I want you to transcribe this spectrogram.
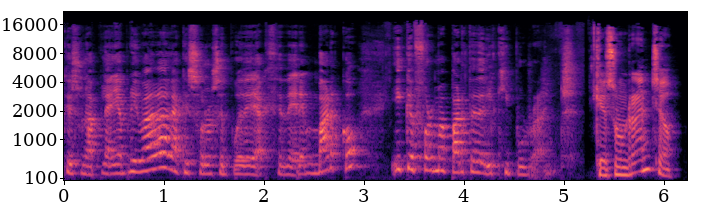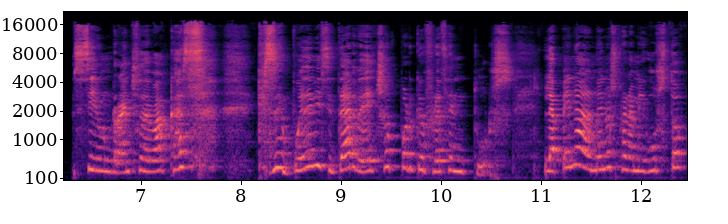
que es una playa privada a la que solo se puede acceder en barco y que forma parte del Kipu Ranch. ¿Qué es un rancho? Sí, un rancho de vacas que se puede visitar, de hecho, porque ofrecen tours. La pena, al menos para mi gusto,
